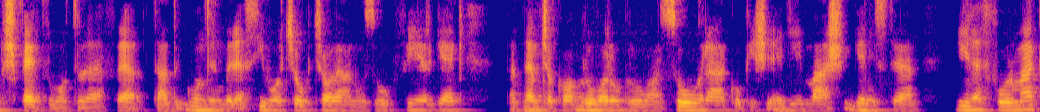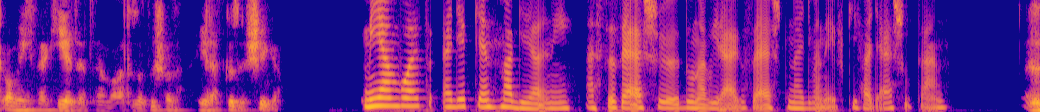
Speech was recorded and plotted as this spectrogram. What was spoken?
spektrumot ölel fel. Tehát gondoljunk bele szivacsok, csalánozók, férgek, tehát nem csak a rovarokról van szó, rákok és egyéb más gerinctelen életformák, amiknek hihetetlen változatos az életközössége. Milyen volt egyébként megélni ezt az első Dunavirágzást 40 év kihagyás után? Ez,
